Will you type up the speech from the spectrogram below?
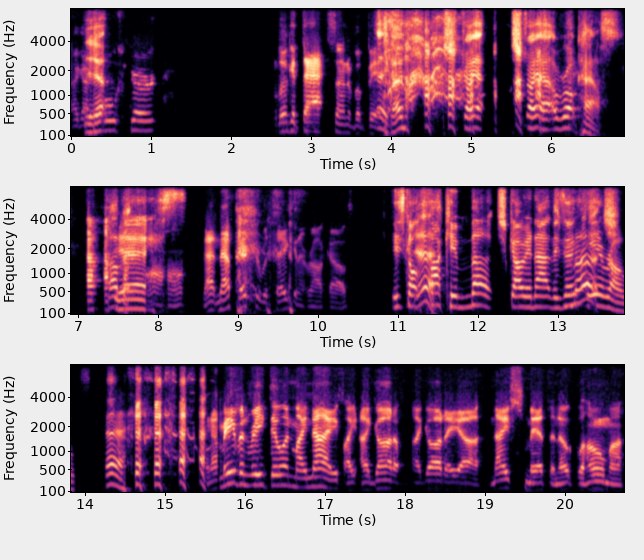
I got Yeah. a full shirt. Look at that son of a bitch. There you go. straight, out, straight out of Rock House. Love it. Yes. Uh-huh. That that picture was taken at Rock House. He's got Yeah. fucking merch going out of his Merch. ear rolls. Yeah. And I'm even redoing my knife. I, I got a I got a uh, knife smith in Oklahoma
